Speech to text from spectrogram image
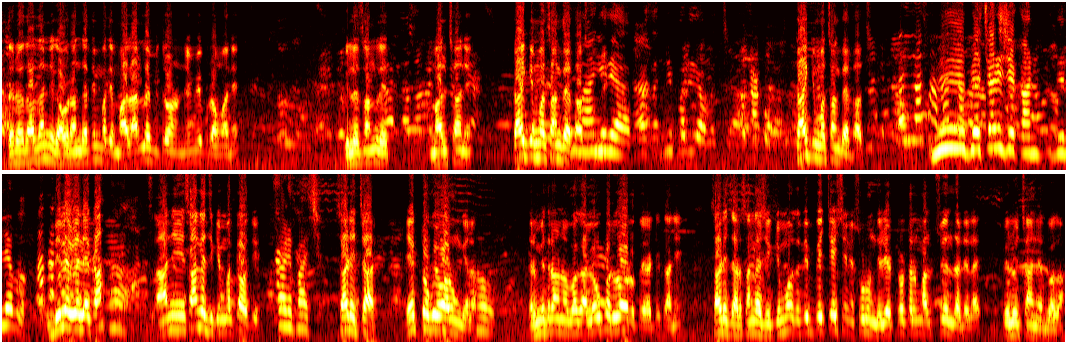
तर दादांनी गावरान जातीमध्ये माल आणला मित्रांनो नेहमीप्रमाणे. पिलं चांगले आहेत माल छान आहे. काय किंमत सांगतायत आज? काय किंमत सांगतायत आज? मी बेचाळीस कान दिले दिले गेले का? आणि सांगायची किंमत काय होती? साडेपाच. साडेचार. एक टोक वाढून गेला. हो. तर मित्रांनो बघा लवकर व्यवहार होतो या ठिकाणी. साडेचार सांगायची किंमत होती. बेचाळीस ने सोडून दिली. टोटल माल सेल झालेला आहे. पेलू छान आहेत बघा.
